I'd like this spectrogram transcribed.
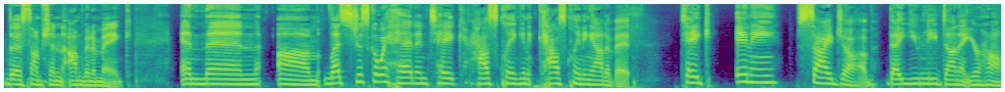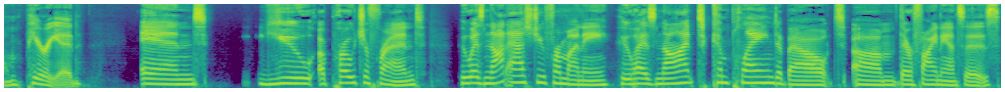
the assumption I'm going to make. And then um, let's just go ahead and take house cleaning, house cleaning out of it. Take any side job that you need done at your home, period. And you approach a friend who has not asked you for money, who has not complained about um, their finances,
